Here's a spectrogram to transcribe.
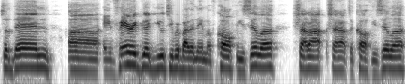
So then uh, a very good YouTuber by the name of CoffeeZilla, shout out, shout out to CoffeeZilla,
